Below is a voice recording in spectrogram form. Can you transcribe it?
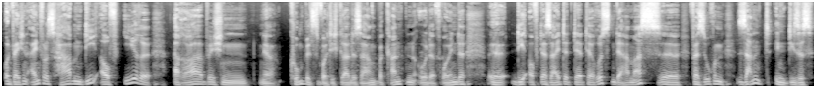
Und welchen Einfluss haben die auf ihre arabischen ja, Kumpels, wollte ich gerade sagen, Bekannten oder Freunde, äh, die auf der Seite der Terroristen, der Hamas, äh, versuchen, Sand in dieses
